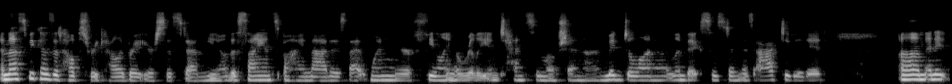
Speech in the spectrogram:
And that's because it helps recalibrate your system. You know, the science behind that is that when we're feeling a really intense emotion, our amygdala and our limbic system is activated. Um, and it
